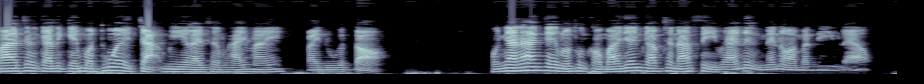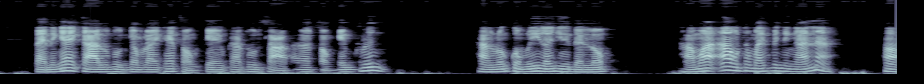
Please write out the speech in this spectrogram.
มาเจอกันในเกมบอลถ้วยจะมีอะไรเซอร์ไพรส์ไหม ไปดูกันต่อ ผลงานห้าเกมลงทุนของบาเยิร์นครับชนะสี่แพ้หนึ่งแน่นอนมันดีอยู่แล้ว แต่ในแง่การลงทุนกำไรแค่สองเกมขาดทุนสามสองเกมครึ่งทางลงกลมนี้แล้วยืนแดนลบ ถามว่าเอ้าทำไมเป็นอย่างนั้นน่ะฮะ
